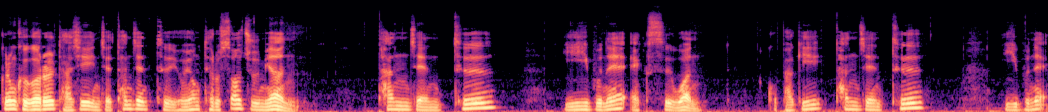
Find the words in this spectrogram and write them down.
그럼 그거를 다시 이제 탄젠트 요 형태로 써주면 탄젠트 2분의 x1 곱하기 탄젠트 2분의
